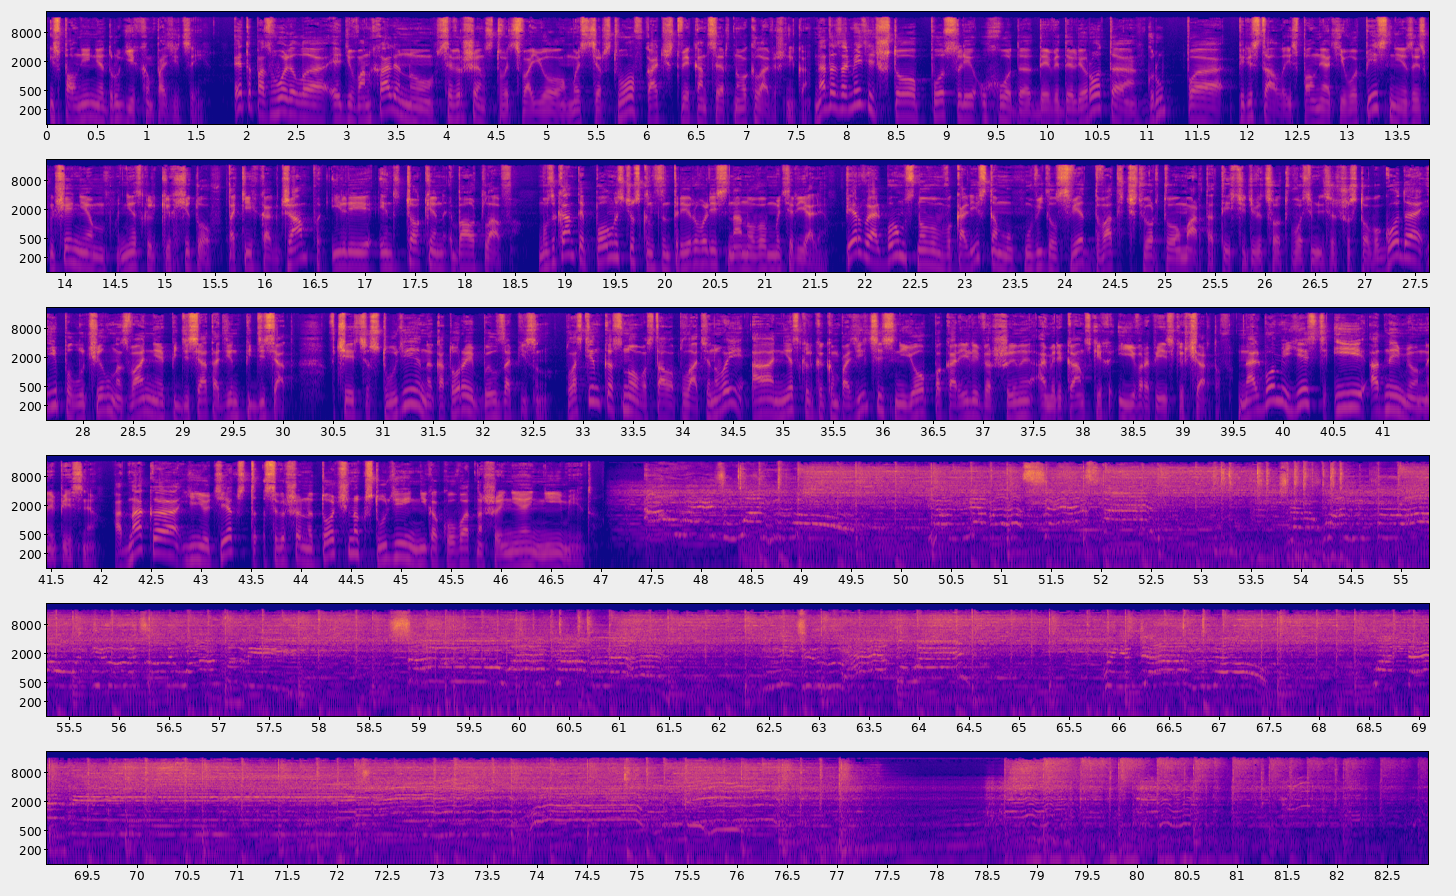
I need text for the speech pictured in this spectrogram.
исполнения других композиций. Это позволило Эдди Ван Халену совершенствовать свое мастерство в качестве концертного клавишника. Надо заметить, что после ухода Дэвида Лерота группа перестала исполнять его песни за исключением нескольких хитов, таких как «Jump» или «In Talking About Love». Музыканты полностью сконцентрировались на новом материале. Первый альбом с новым вокалистом увидел свет 24 марта 1986 года и получил название 5150 в честь студии, на которой был записан. Пластинка снова стала платиновой, а несколько композиций с нее покорили вершины американских и европейских чартов. На альбоме есть и одноименная песня. Однако ее текст совершенно точно к студии никакого отношения не имеет. one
